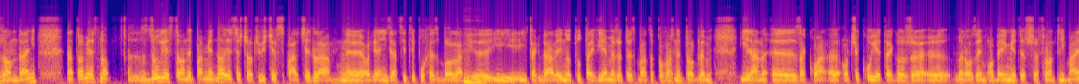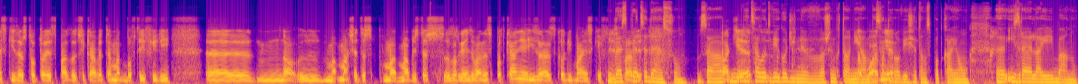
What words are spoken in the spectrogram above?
żądań. Natomiast no, z drugiej strony no, jest jeszcze oczywiście wsparcie dla e, organizacji typu Hezbollah mhm. i, i, i, tak dalej. No tutaj wiemy, że to jest bardzo poważny problem. Iran e, oczekuje tego, że rozejm obejmie też front libański. Zresztą to jest bardzo ciekawy temat, bo w tej chwili e, no, ma, ma się też, ma, ma, być też zorganizowane spotkanie izraelsko-libańskie w tej Bez sprawie. precedensu. Za tak niecałe dwie godziny w Waszyngtonie Dokładnie. ambasadorowie się tam spotkają e, Izraela i Libanu.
